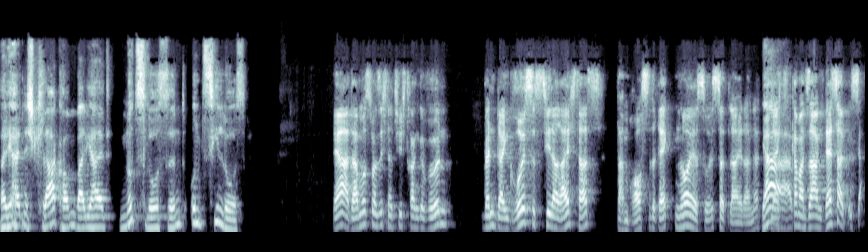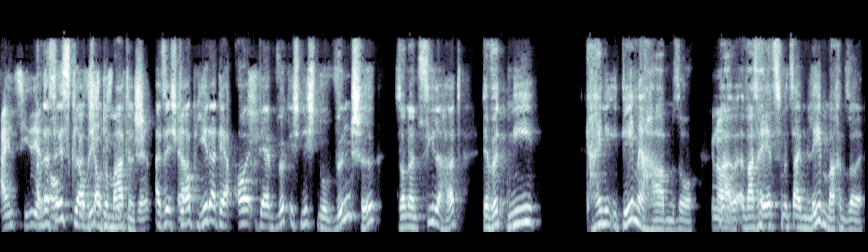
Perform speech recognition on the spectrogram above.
weil die halt nicht klarkommen, weil die halt nutzlos sind und ziellos. Ja, da muss man sich natürlich dran gewöhnen. Wenn du dein größtes Ziel erreicht hast, dann brauchst du direkt ein neues. So ist das leider. Ne? Ja, Vielleicht kann man sagen, deshalb ist ein Ziel jetzt. Aber das ist, glaube ich, automatisch. Also ich glaube, ja. jeder, der, der wirklich nicht nur Wünsche, sondern Ziele hat, der wird nie keine Idee mehr haben, so, genau. was er jetzt mit seinem Leben machen soll.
